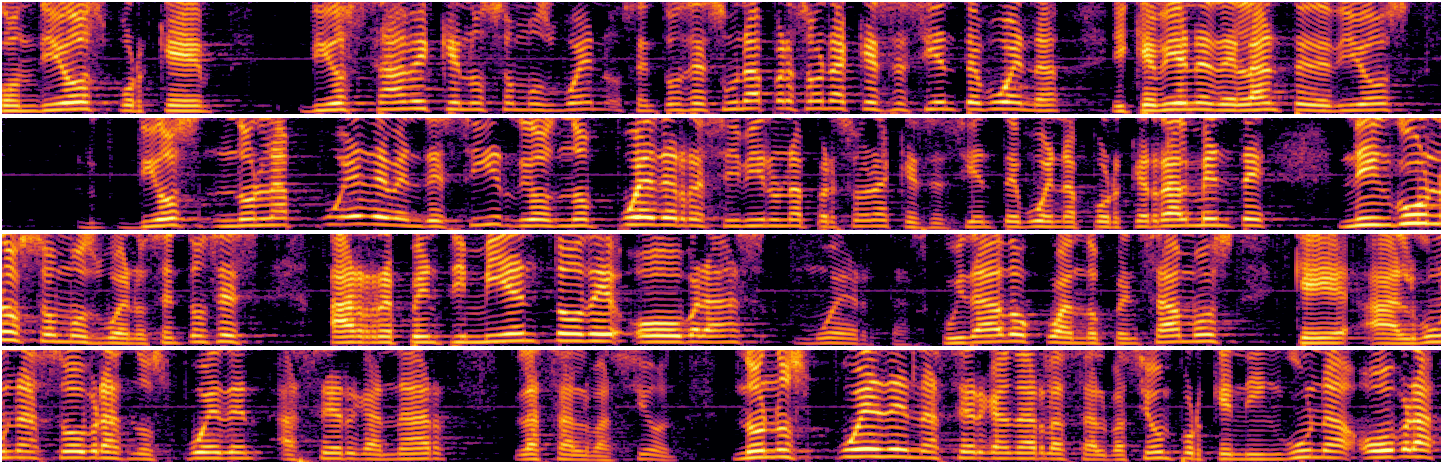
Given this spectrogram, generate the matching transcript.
con Dios porque Dios sabe que no somos buenos. Entonces, una persona que se siente buena y que viene delante de Dios, Dios no la puede bendecir, Dios no puede recibir una persona que se siente buena porque realmente ninguno somos buenos. Entonces, arrepentimiento de obras muertas. Cuidado cuando pensamos que algunas obras nos pueden hacer ganar la salvación. No nos pueden hacer ganar la salvación porque ninguna obra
